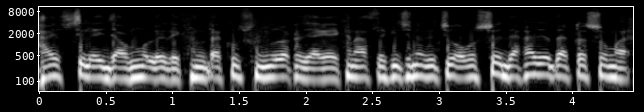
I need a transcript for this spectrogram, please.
ভাইব ছিল এই জঙ্গলের। এখানটা খুব সুন্দর একটা জায়গা। এখানে আসলে কিছু না কিছু অবশ্যই দেখা যেত একটা সময়।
